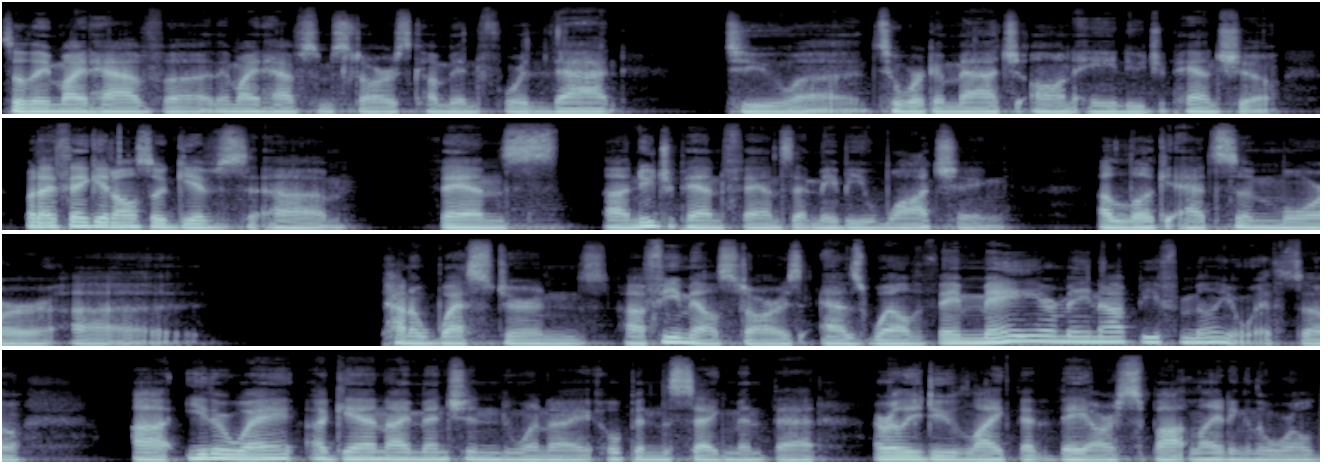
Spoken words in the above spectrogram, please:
So they might have uh, they might have some stars come in for that to uh, to work a match on a New Japan show. But I think it also gives um, fans uh, New Japan fans that may be watching a look at some more uh, kind of Western uh, female stars as well that they may or may not be familiar with. So, uh, either way, again, I mentioned when I opened the segment that I really do like that they are spotlighting the world,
